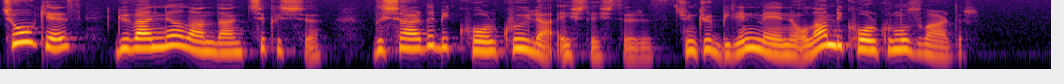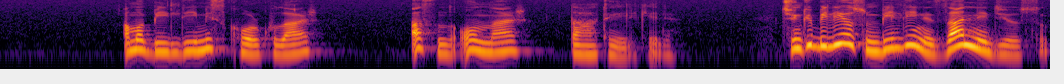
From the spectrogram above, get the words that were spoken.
Çoğu kez güvenli alandan çıkışı dışarıda bir korkuyla eşleştiririz. Çünkü bilinmeyene olan bir korkumuz vardır. Ama bildiğimiz korkular aslında onlar daha tehlikeli. Çünkü biliyorsun, bildiğini zannediyorsun.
